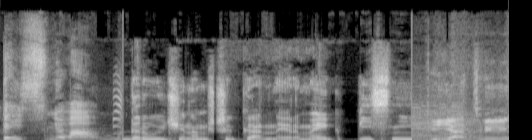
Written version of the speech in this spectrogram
пісню вам. даруючи нам шикарний ремейк пісні. Я твій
